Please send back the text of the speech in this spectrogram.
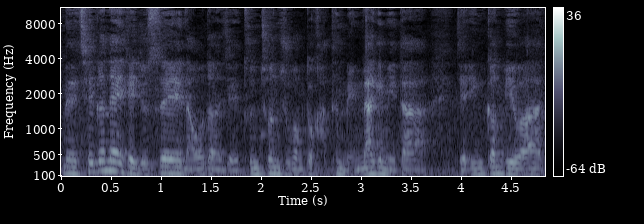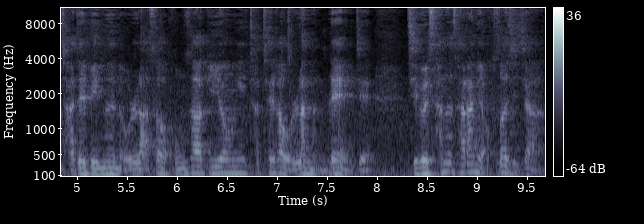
네, 최근에 이제 뉴스에 나오던 이제 둔촌 주공도 같은 맥락입니다. 이제 인건비와 자재비는 올라서 공사 비용이 자체가 올랐는데 이제 집을 사는 사람이 없어지자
